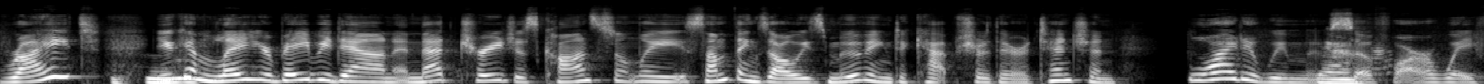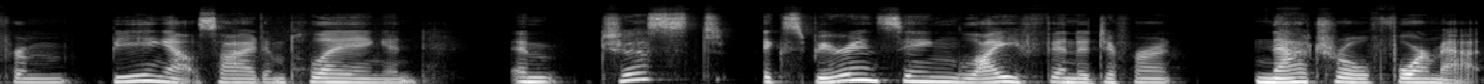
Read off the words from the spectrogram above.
right? Mm-hmm. You can lay your baby down and that tree just constantly, something's always moving to capture their attention why did we move yeah. so far away from being outside and playing and and just experiencing life in a different natural format?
